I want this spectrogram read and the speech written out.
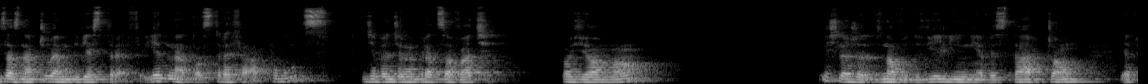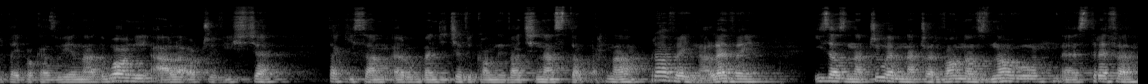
zaznaczyłem dwie strefy. Jedna to strefa płuc, gdzie będziemy pracować poziomo. Myślę, że znowu dwie linie wystarczą. Ja tutaj pokazuję na dłoni, ale oczywiście taki sam ruch będziecie wykonywać na stopach, na prawej, na lewej. I zaznaczyłem na czerwono znowu e, strefę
